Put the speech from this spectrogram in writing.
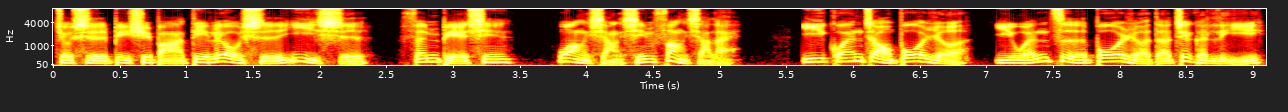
就是必须把第六十意识、分别心、妄想心放下来，依观照般若，以文字般若的这个理，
